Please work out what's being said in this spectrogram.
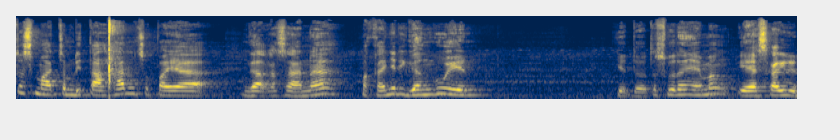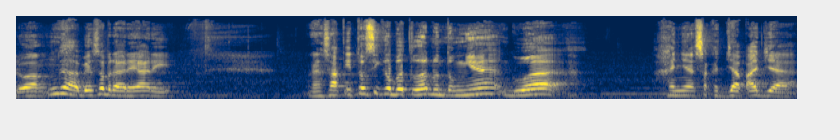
terus macam ditahan supaya nggak ke sana makanya digangguin. Gitu. Terus gue tanya emang? Ya sekali doang. Enggak biasa berhari-hari. Nah saat itu sih kebetulan untungnya gue hanya sekejap aja.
